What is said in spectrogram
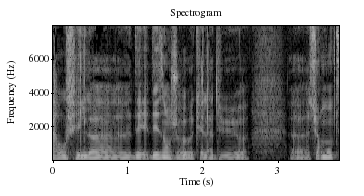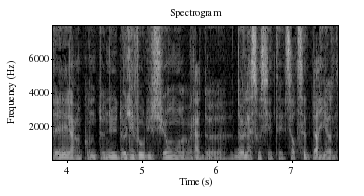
au fil euh, des, enjeux qu'elle a dû euh, euh, surmonter, hein, compte tenu de l'évolution de, la société sur cette période.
